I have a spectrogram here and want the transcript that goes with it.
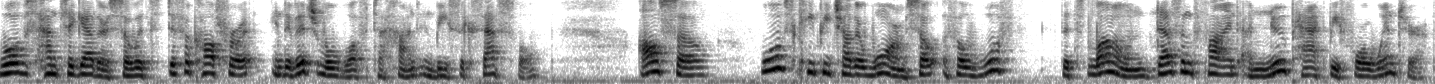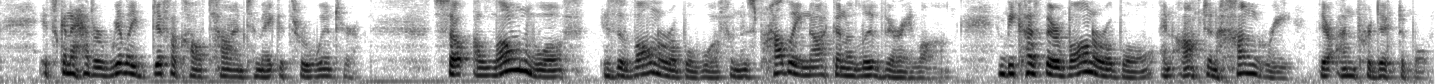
Wolves hunt together, so it's difficult for an individual wolf to hunt and be successful. Also, wolves keep each other warm, so if a wolf that's lone doesn't find a new pack before winter, it's going to have a really difficult time to make it through winter. So a lone wolf is a vulnerable wolf and is probably not going to live very long. And because they're vulnerable and often hungry, they're unpredictable.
